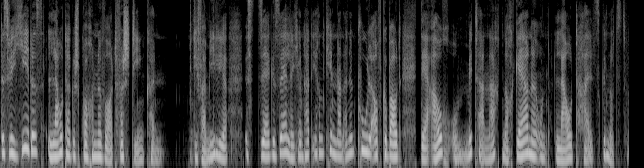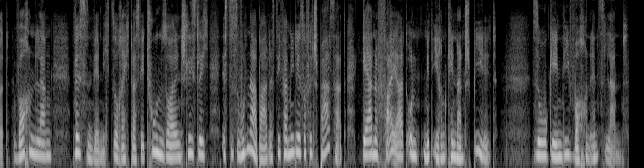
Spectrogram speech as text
dass wir jedes lauter gesprochene Wort verstehen können. Die Familie ist sehr gesellig und hat ihren Kindern einen Pool aufgebaut, der auch um Mitternacht noch gerne und lauthals genutzt wird. Wochenlang wissen wir nicht so recht, was wir tun sollen. Schließlich ist es wunderbar, dass die Familie so viel Spaß hat, gerne feiert und mit ihren Kindern spielt. So gehen die Wochen ins Land.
